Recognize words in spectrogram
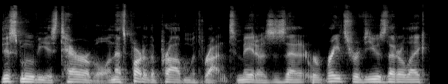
this movie is terrible. And that's part of the problem with Rotten Tomatoes is that it rates reviews that are like,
